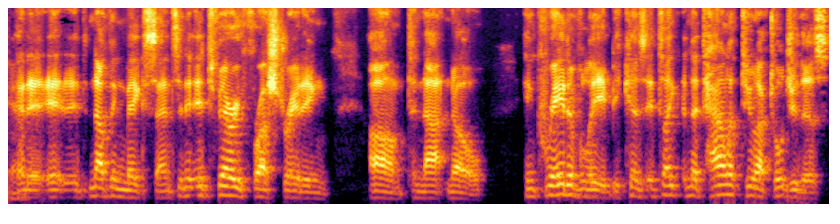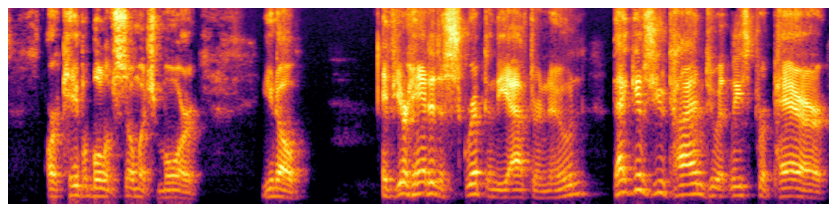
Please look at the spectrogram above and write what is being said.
yeah. and it, it, it, nothing makes sense, and it, it's very frustrating um, to not know. And creatively, because it's like, and the talent too. I've told you this are capable of so much more. You know, if you're handed a script in the afternoon, that gives you time to at least prepare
